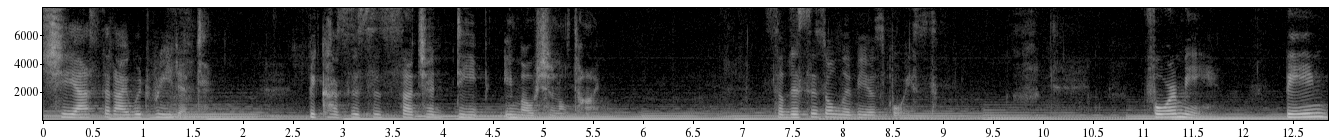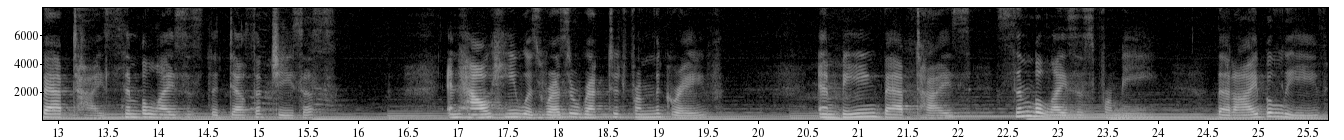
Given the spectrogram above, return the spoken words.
She asked that I would read it because this is such a deep emotional time. So this is Olivia's voice. For me, being baptized symbolizes the death of Jesus and how he was resurrected from the grave. And being baptized symbolizes for me that I believe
